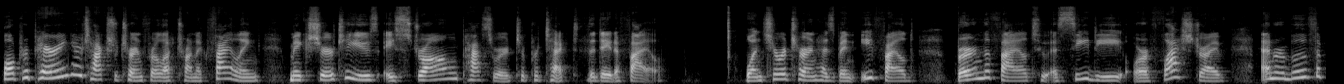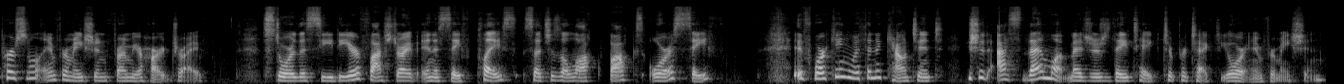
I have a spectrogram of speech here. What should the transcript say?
While preparing your tax return for electronic filing, make sure to use a strong password to protect the data file. Once your return has been e filed, burn the file to a CD or flash drive and remove the personal information from your hard drive. Store the CD or flash drive in a safe place, such as a lockbox or a safe. If working with an accountant, you should ask them what measures they take to protect your information.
